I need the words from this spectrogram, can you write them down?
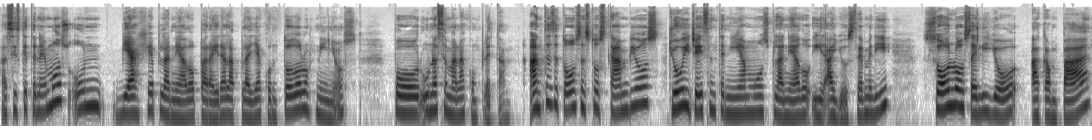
Así es que tenemos un viaje planeado para ir a la playa con todos los niños por una semana completa. Antes de todos estos cambios, yo y Jason teníamos planeado ir a Yosemite, solos él y yo, acampar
